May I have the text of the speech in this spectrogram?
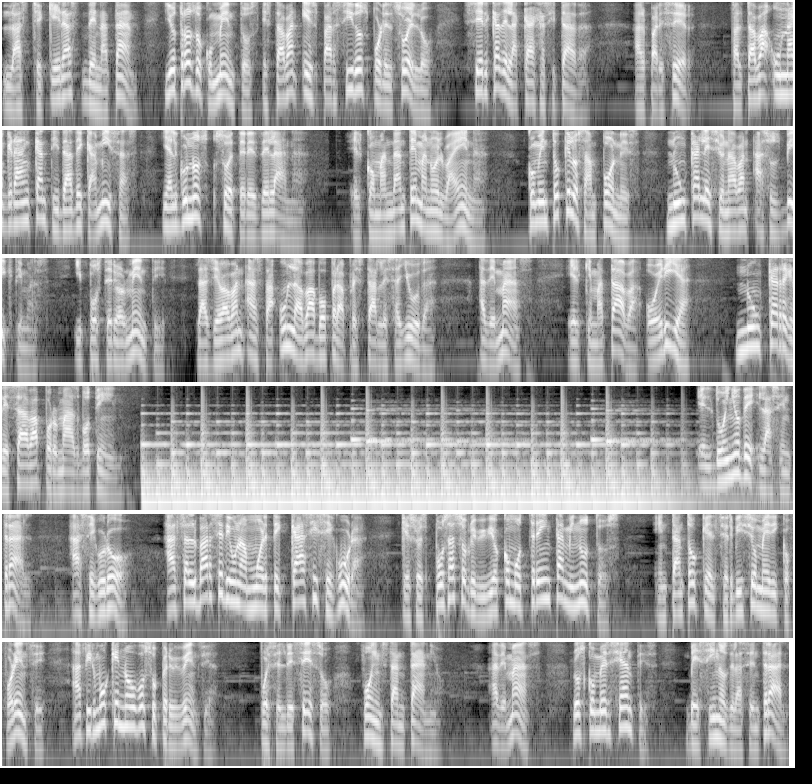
Las chequeras de Natán y otros documentos estaban esparcidos por el suelo cerca de la caja citada. Al parecer, faltaba una gran cantidad de camisas y algunos suéteres de lana. El comandante Manuel Baena comentó que los zampones nunca lesionaban a sus víctimas y posteriormente las llevaban hasta un lavabo para prestarles ayuda. Además, el que mataba o hería nunca regresaba por más botín. El dueño de la central aseguró, al salvarse de una muerte casi segura, que su esposa sobrevivió como 30 minutos, en tanto que el servicio médico forense afirmó que no hubo supervivencia, pues el deceso fue instantáneo. Además, los comerciantes, vecinos de la central,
